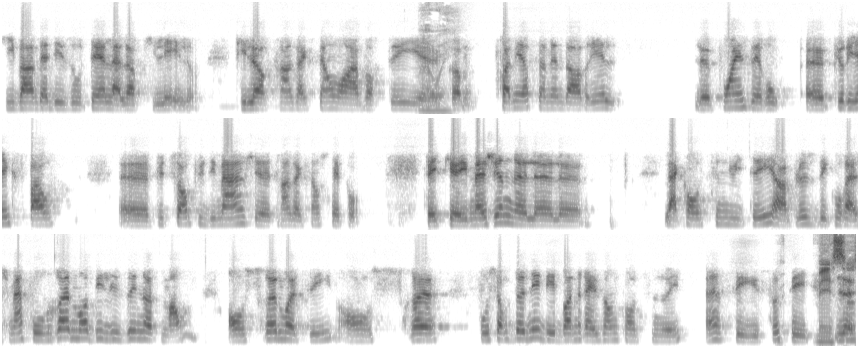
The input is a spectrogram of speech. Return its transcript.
qui vendaient des hôtels alors qu'il est là. Puis leurs transactions ont avorté ben comme première semaine d'avril, le point zéro, plus rien qui se passe, plus de son, plus d'image, transaction se fait pas. Fait que imagine le, la continuité, en plus du découragement. Il faut remobiliser notre monde. On se remotive, on se re, faut se redonner des bonnes raisons de continuer. Hein, c'est ça, c'est. Mais ça,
